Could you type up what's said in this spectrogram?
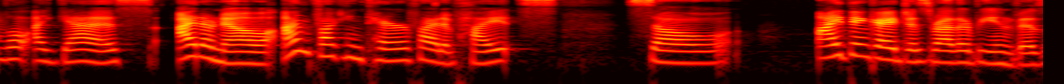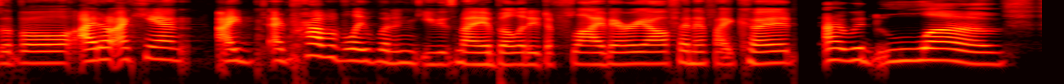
Well, I guess. I don't know. I'm fucking terrified of heights. So I think I'd just rather be invisible. I don't, I can't, I, I probably wouldn't use my ability to fly very often if I could. I would love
